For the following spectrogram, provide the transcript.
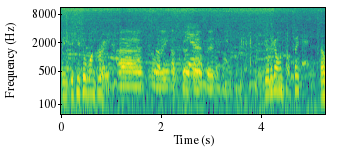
Is this all one group? Uh, all the upskirts, yeah. Do you want to go on Foxy? Oh,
